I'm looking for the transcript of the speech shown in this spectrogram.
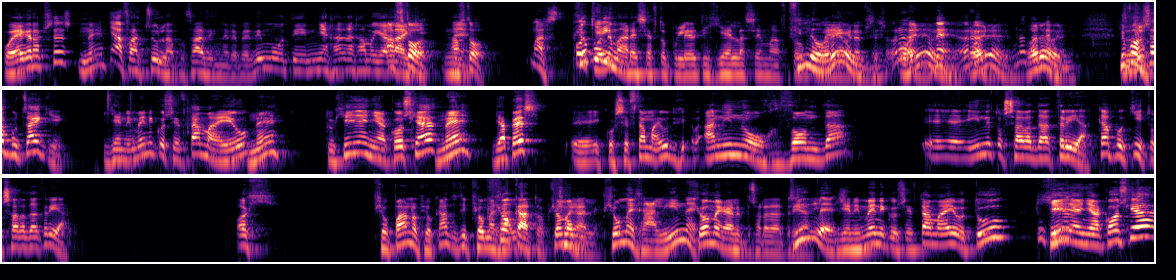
που έγραψες Ναι. μια φατσούλα που θα έδειχνε, ρε παιδί μου, ότι μια, ένα χαμογελάκι. Αυτό. Ναι. Αυτό. Μάλιστα. Πιο Οκ. πολύ μου αρέσει αυτό που λέει ότι γέλασε με αυτό Φίλε, που ωραίο έγραψες. είναι. Ωραίο, Ωραίο είναι. Ναι, είναι. ωραίο, Ωραίο είναι. είναι. Να το Ωραίο λέμε. είναι. Λοιπόν, Λοιπόν. Σαπουτσάκη, γεννημένη 27 Μαΐου Ναι. του 1900. Ναι. Για πες. Ε, 27 Μαΐου, του- αν είναι 80, ε, είναι το 43. Κάπου εκεί, το 43. Όχι. Πιο πάνω, πιο κάτω, τι, πιο μεγάλη. κάτω, πιο μεγάλη. Πιο μεγάλη είναι. Πιο μεγάλη από το 43. Τι λες; Γεννημένη 27 Μαΐου του, Του 1900.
